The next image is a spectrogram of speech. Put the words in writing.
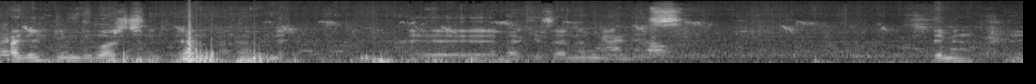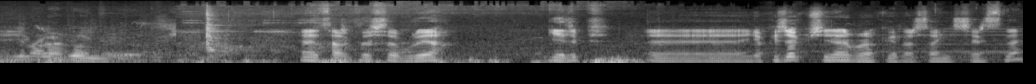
Nepal'in Hindular için en önemli eee merkezlerinden birindeyiz. Demin eee, yukarıdan görüyoruz. Evet arkadaşlar buraya gelip eee, yakacak bir şeyler bırakıyorlar sanki içerisine.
